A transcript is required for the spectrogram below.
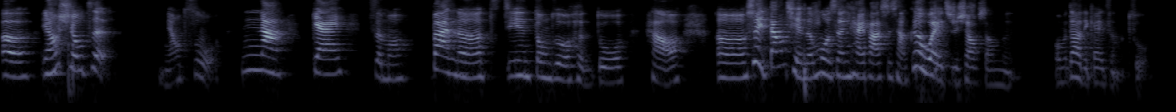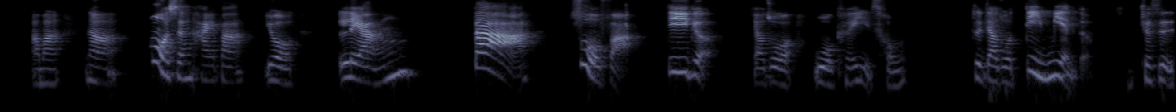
呃，你要修正，你要做，那该怎么办呢？今天动作很多。好，呃，所以当前的陌生开发市场，各位直销商们，我们到底该怎么做？好吗？那陌生开发有两大做法，第一个叫做我可以从。这叫做地面的，就是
